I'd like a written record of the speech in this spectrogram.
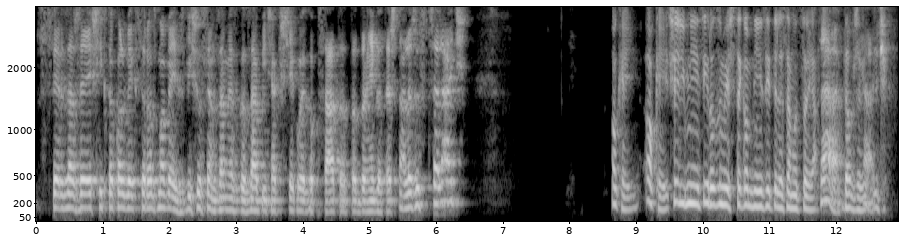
stwierdza, że jeśli ktokolwiek chce rozmawiać z Wisiusem zamiast go zabić jak wściekłego psa, to, to do niego też należy strzelać. Okej, okay, okej, okay. czyli mniej więcej rozumiesz z tego mniej więcej tyle samo co ja. Tak. Dobrze tak. wiedzieć.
